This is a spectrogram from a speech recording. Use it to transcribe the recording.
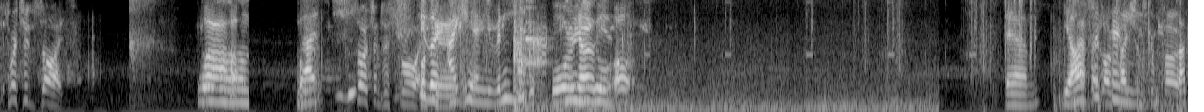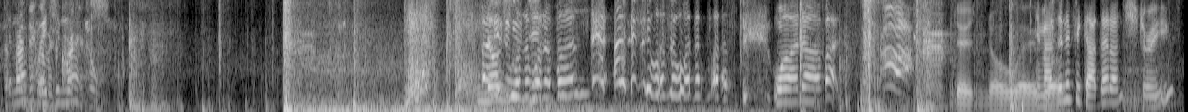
Switching sides. Wow. Um, that, Search and destroy. he's like, I can't even. War No, Eagle. he's- Oh, Damn. Yeah, I Asset locations confirmed. Defending them is critical. much. No, it you wasn't one of us. At least it wasn't one of us. One of us. There's no way. Imagine bro. if he got that on stream.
